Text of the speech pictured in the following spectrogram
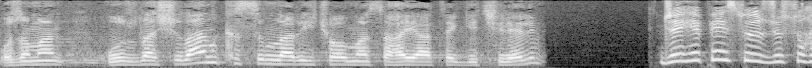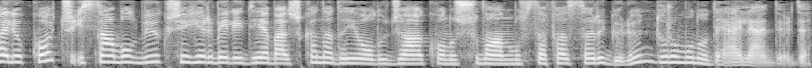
O zaman uzlaşılan kısımları hiç olmazsa hayata geçirelim. CHP sözcüsü Haluk Koç, İstanbul Büyükşehir Belediye Başkan adayı olacağı konuşulan Mustafa Sarıgül'ün durumunu değerlendirdi.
